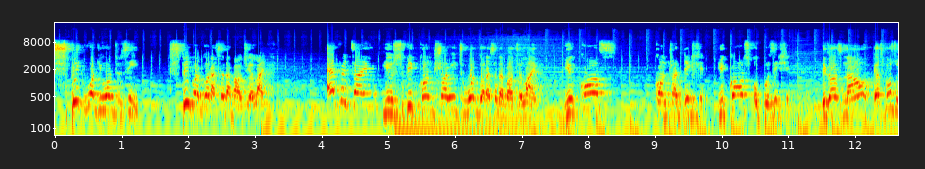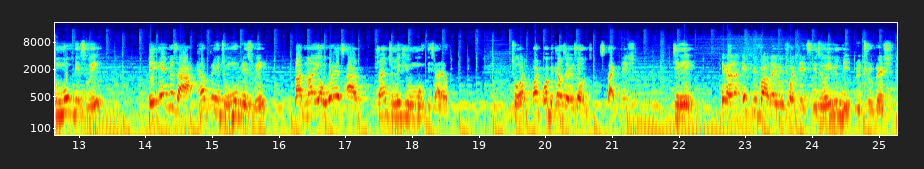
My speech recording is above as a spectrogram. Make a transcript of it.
Speak what you want to see. Speak what God has said about your life. Every time you speak contrary to what God has said about your life, you cause contradiction, you cause opposition. Because now you're supposed to move this way, the angels are helping you to move this way, but now your words are trying to make you move this other way. So what, what, what becomes the result? Stagnation, delay. If, not, if people are not even fortunate, it will even be retrogression.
